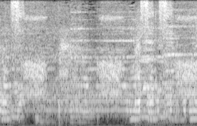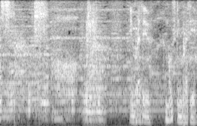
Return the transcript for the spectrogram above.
Thank you. Impressive. Most impressive.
